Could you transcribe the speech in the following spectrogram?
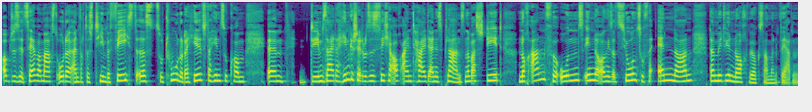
Ob du das jetzt selber machst oder einfach das Team befähigst, das zu tun oder hilfst, dahin zu kommen, ähm, dem sei dahingestellt, aber das ist sicher auch ein Teil deines Plans. Ne? Was steht noch an für uns in der Organisation zu verändern, damit wir noch wirksamer werden.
